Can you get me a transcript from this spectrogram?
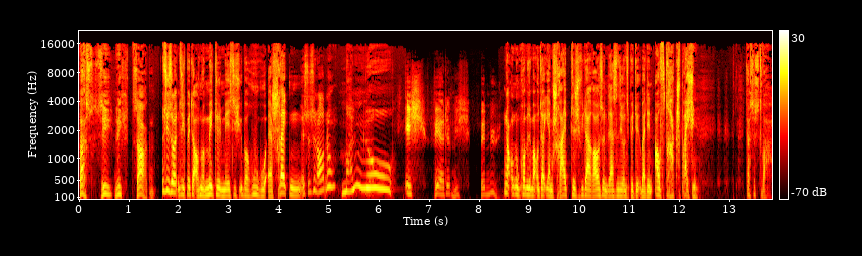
Was Sie nicht sagen. Sie sollten sich bitte auch nur mittelmäßig über Hugo erschrecken. Ist es in Ordnung? Manno. Ich werde mich bemühen. Na, und nun kommen Sie mal unter Ihrem Schreibtisch wieder raus und lassen Sie uns bitte über den Auftrag sprechen. Das ist wahr.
